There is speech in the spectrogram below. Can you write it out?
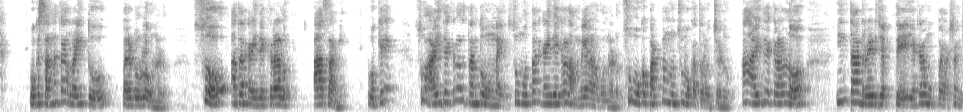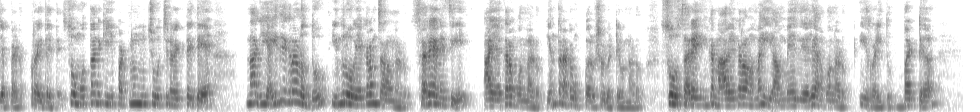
ఒక సన్నకారు రైతు పల్లెటూరులో ఉన్నాడు. సో అతనికి ఐదు ఎకరాలు ఆసామి. ఓకే? సో ఐదు ఎకరాలు తనతో ఉన్నాయి. సో మొత్తానికి ఐదు ఎకరాలు అమ్మేయాలనుకున్నాడు సో ఒక పట్నం నుంచి ఒక అతను వచ్చాడు. ఆ ఐదు ఎకరాల్లో ఇంత అని రేటు చెప్తే ఎకరం ముప్పై లక్షలు అని చెప్పాడు రైతు అయితే సో మొత్తానికి ఈ పట్టణం నుంచి వచ్చిన వ్యక్తి అయితే నాకు ఈ ఐదు ఎకరాలు వద్దు ఇందులో ఒక ఎకరం చాలన్నాడు సరే అనేసి ఆ ఎకరం కొన్నాడు. ఎంత అంటే ముప్పై లక్షలు పెట్టి ఉన్నాడు. సో సరే ఇంకా నాలుగు ఎకరాలు ఉన్నాయి ఈ అమ్మేదేయాలి అనుకున్నాడు ఈ రైతు. బట్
